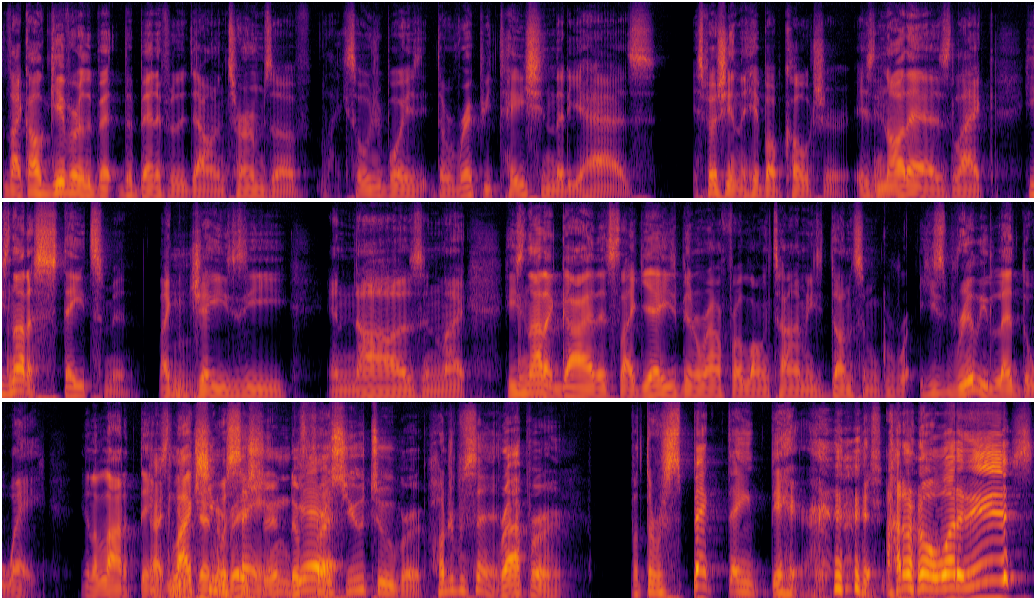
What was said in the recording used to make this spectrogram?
like I'll give her the be- the benefit of the doubt in terms of like Soulja Boy, the reputation that he has, especially in the hip hop culture, is not as like he's not a statesman like Mm. Jay Z and Nas and like he's not a guy that's like yeah he's been around for a long time and he's done some gr- he's really led the way in a lot of things That like she was saying the yeah, first YouTuber, hundred percent rapper. but the respect ain't there. I don't know what it is,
